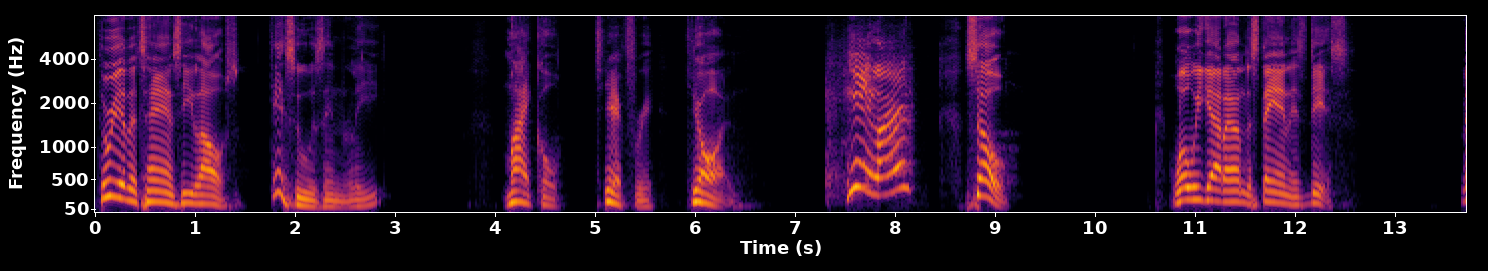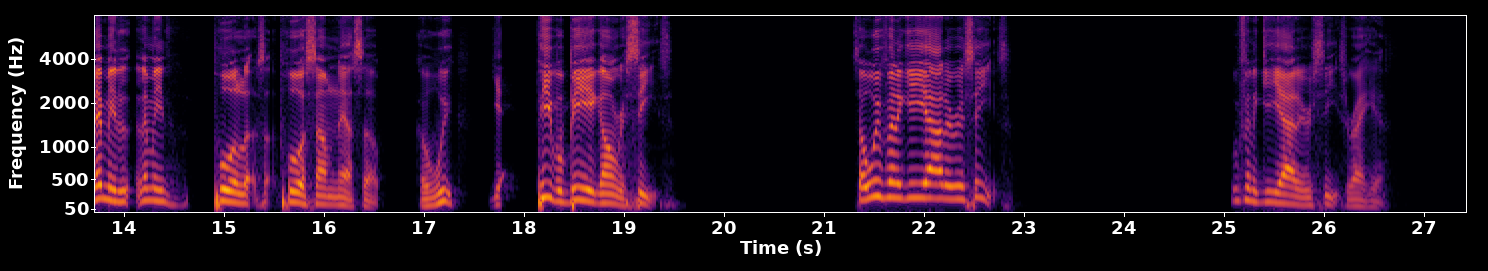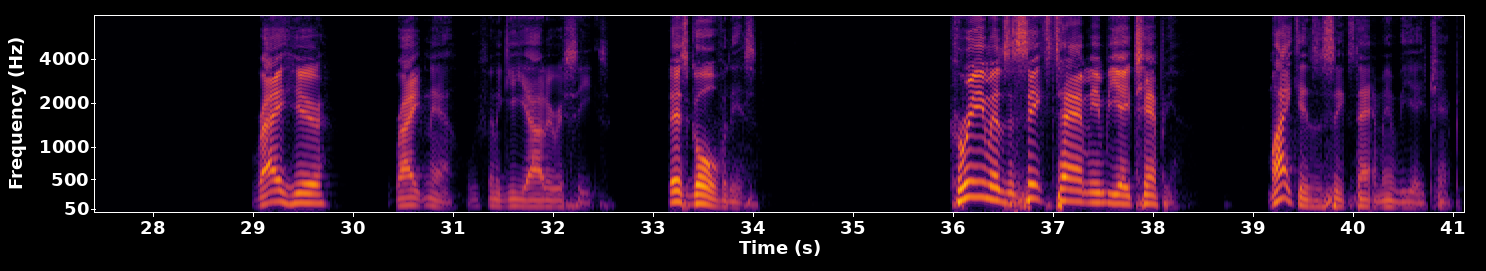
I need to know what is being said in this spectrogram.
three of the times he lost, guess who was in the league? Michael Jeffrey Jordan. He ain't lying. So, what we got to understand is this. Let me let me pull pull something else up cuz we yeah, people big on receipts. So we finna give y'all the receipts. We finna give y'all the receipts right here. Right here, right now. We finna give y'all the receipts. Let's go over this. Kareem is a six-time NBA champion. Mike is a six-time NBA champion.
